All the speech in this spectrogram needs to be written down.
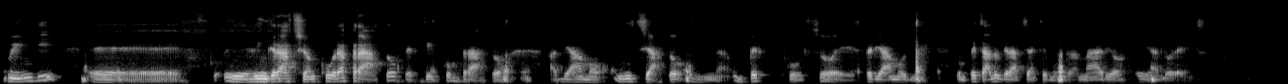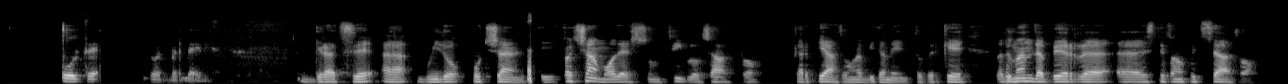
Quindi eh, ringrazio ancora Prato perché con Prato abbiamo iniziato un, un percorso e speriamo di completarlo grazie anche molto a Mario e a Lorenzo, oltre a Berberis. Grazie a Guido Poccianti. Facciamo adesso un triplo salto carpiato, un avvitamento, perché la domanda per eh, Stefano Pezzato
